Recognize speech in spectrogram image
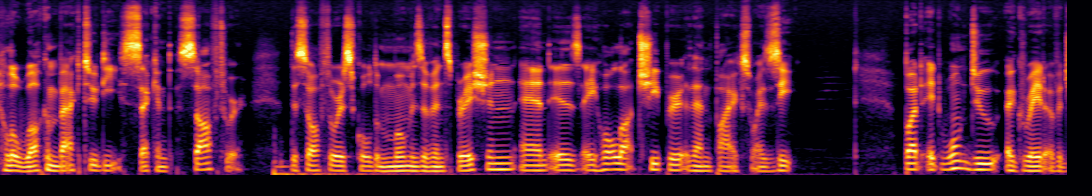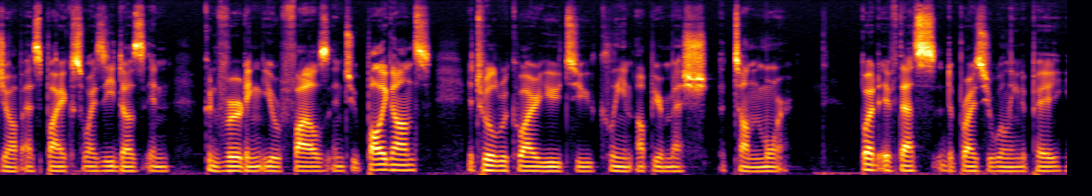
Hello, welcome back to the second software. The software is called Moments of Inspiration and is a whole lot cheaper than PiXYZ. But it won't do a great of a job as PiXYZ does in converting your files into polygons. It will require you to clean up your mesh a ton more. But if that's the price you're willing to pay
